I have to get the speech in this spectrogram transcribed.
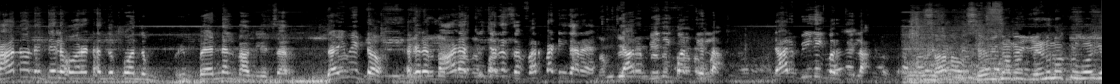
ಕಾನೂನು ರೀತಿಯಲ್ಲಿ ಹೋರಾಟದಕ್ಕೂ ಒಂದು ಬೆನ್ನೆಲುಬಾಗ್ಲಿ ಸರ್. ದಯವಿಟ್ಟು. ಯಾಕಂದ್ರೆ ಬಹಳಷ್ಟು ಜನ ಸಫರ್ ಪಟ್ಟಿದ್ದಾರೆ ಯಾರು ಬೀದಿಗೆ ಬರ್ತಿಲ್ಲ. ಯಾರು ಬೀದಿಗೆ ಬರ್ತಿಲ್ಲ. ಸರ್ ಹೆಣ್ಮಕ್ಳು ಹೋಗಿ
